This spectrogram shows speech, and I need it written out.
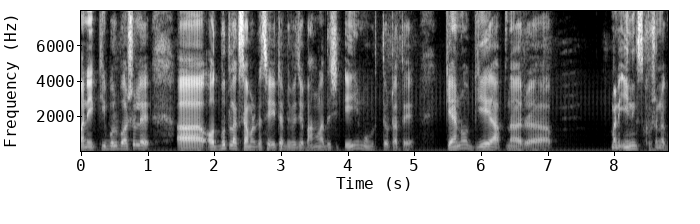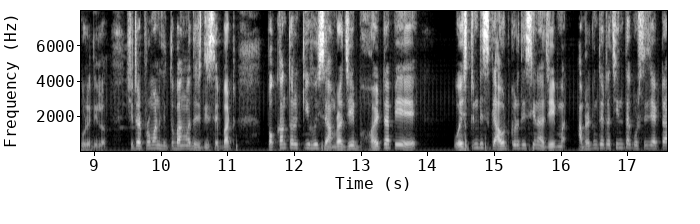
মানে কি বলব আসলে অদ্ভুত লাগছে আমার কাছে এটা ভেবে যে বাংলাদেশ এই মুহূর্তটাতে কেন গিয়ে আপনার মানে ইনিংস ঘোষণা করে দিল। সেটার প্রমাণ কিন্তু বাংলাদেশ দিছে। বাট পক্ষান্তরে কি হয়েছে আমরা যে ভয়টা পেয়ে ওয়েস্ট ইন্ডিজকে আউট করে দিছি না যে আমরা কিন্তু এটা চিন্তা করছি যে একটা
